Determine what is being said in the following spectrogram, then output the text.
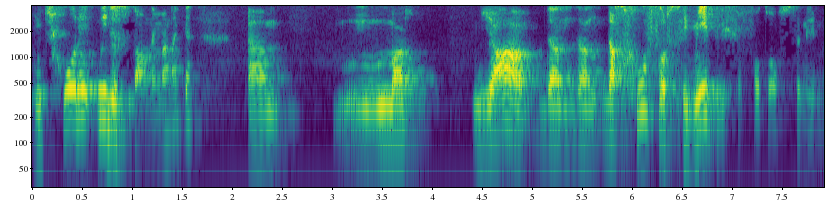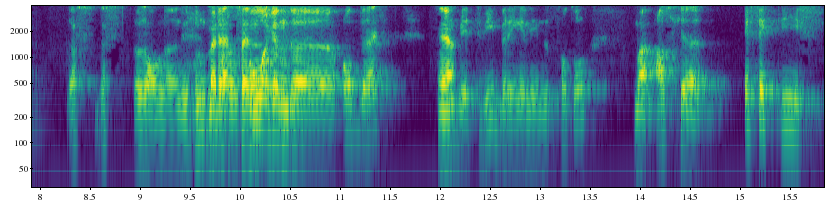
moet gewoon in het midden staan, hè, manneke. Um, maar ja, dan, dan, dat is goed voor symmetrische foto's te nemen. Dat is, dat is, dat is al een hint maar voor zijn... volgende opdracht. Ja. Symmetrie brengen in de foto. Maar als je effectief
